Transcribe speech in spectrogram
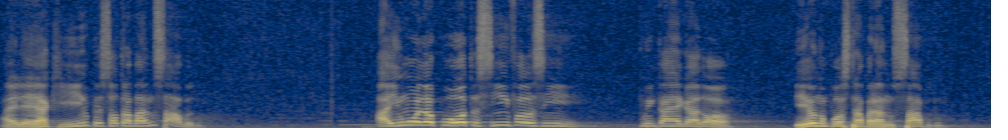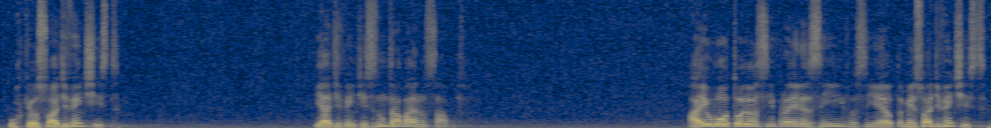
Aí ele é aqui, o pessoal trabalha no sábado. Aí um olhou para o outro assim e falou assim, para o encarregado, ó, eu não posso trabalhar no sábado porque eu sou adventista. E adventistas não trabalham no sábado. Aí o outro olhou assim para ele assim, falou assim: "É, eu também sou adventista".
